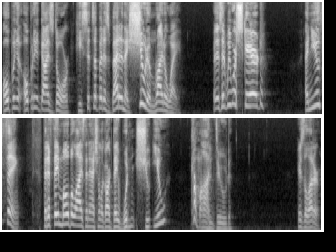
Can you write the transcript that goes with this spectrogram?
opening, opening a guy's door. He sits up in his bed and they shoot him right away. And they said, We were scared. And you think that if they mobilize the National Guard, they wouldn't shoot you? Come on, dude. Here's the letter.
